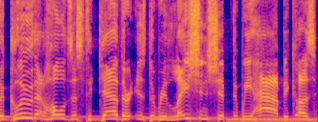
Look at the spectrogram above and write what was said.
the glue that holds us together is the relationship that we have because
